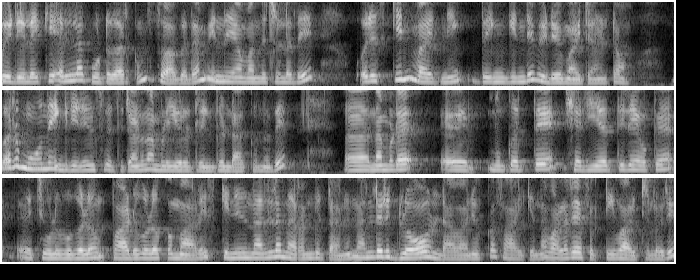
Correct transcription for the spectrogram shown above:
വീഡിയോയിലേക്ക് എല്ലാ കൂട്ടുകാർക്കും സ്വാഗതം. ഇന്ന് ഞാൻ വന്നിട്ടുള്ളത് ഒരു സ്കിൻ വൈറ്റനിങ് ഡ്രിങ്കിന്റെ വീഡിയോയുമായിട്ടാണ് കേട്ടോ. വെറും മൂന്ന് ഇൻഗ്രീഡിയൻസ് വെച്ചിട്ടാണ് നമ്മൾ ഈ ഒരു ഡ്രിങ്ക് ഉണ്ടാക്കുന്നത്. നമ്മുടെ മുഖത്തെ ശരീരത്തിലെ ഒക്കെ ചുളിവുകളും പാടുകളൊക്കെ മാറി സ്കിന്നിന് നല്ല നിറം കിട്ടാനും നല്ലൊരു ഗ്ലോ ഉണ്ടാവാനും ഒക്കെ സഹായിക്കുന്ന വളരെ എഫക്റ്റീവ് ആയിട്ടുള്ളൊരു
